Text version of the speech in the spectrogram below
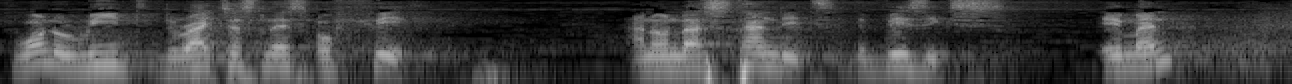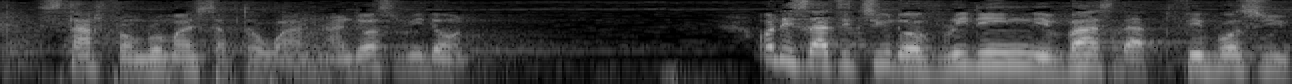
If you want to read the righteousness of faith and understand it, the basics, amen? Start from Romans chapter 1 and just read on. All this attitude of reading a verse that favors you.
